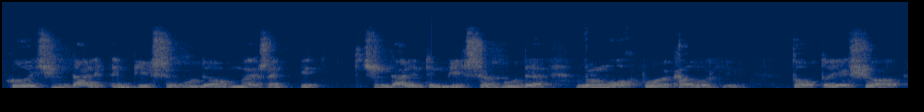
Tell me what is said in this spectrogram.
коли чим далі, тим більше буде обмежень, і чим далі, тим більше буде вимог по екології. Тобто, якщо е,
